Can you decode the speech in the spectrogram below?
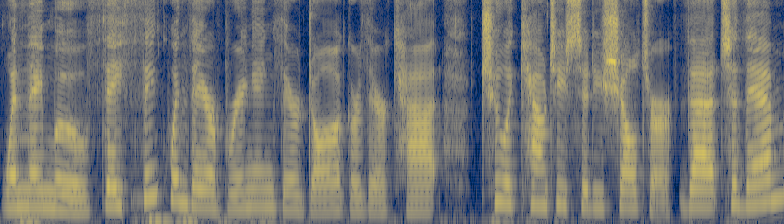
when they move, they think when they are bringing their dog or their cat to a county city shelter that to them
